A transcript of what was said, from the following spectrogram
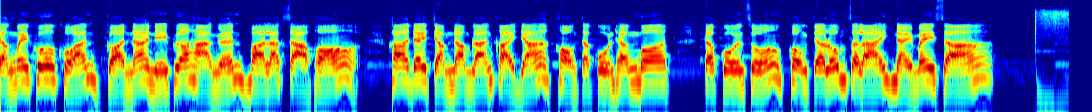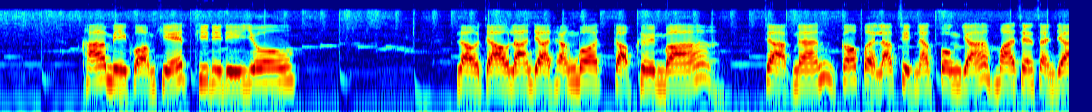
ยังไม่คู่ควร ก่อนหน้านี้เพื่อหาเงินมารักษาพ่อข้าได้จำนำร้านขายยาของตระกูลทั้งหมด ตระกูลสูงคงจะล่มสลายไหนไม่สาข้ามีความคิดที่ดีๆอยู่เราจะเอาร้านยาทั้งหมดกลับคืนมา จากนั้นก็เปิดรับสิทธินักปรุงยามาเซ็นสัญญา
